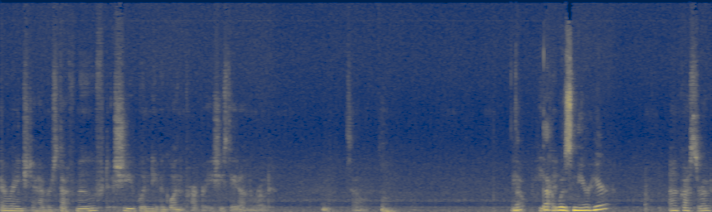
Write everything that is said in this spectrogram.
arranged to have her stuff moved, she wouldn't even go on the property. She stayed on the road. So. That, he that could- was near here? uh, across the road.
